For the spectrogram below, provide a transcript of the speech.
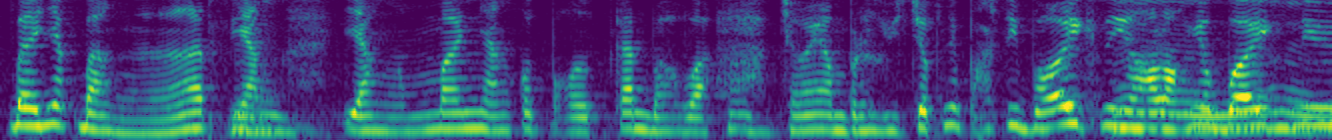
banyak banget yang yang menyangkut pautkan bahwa cewek yang berhijab nih pasti baik nih, akhlaknya baik nih,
